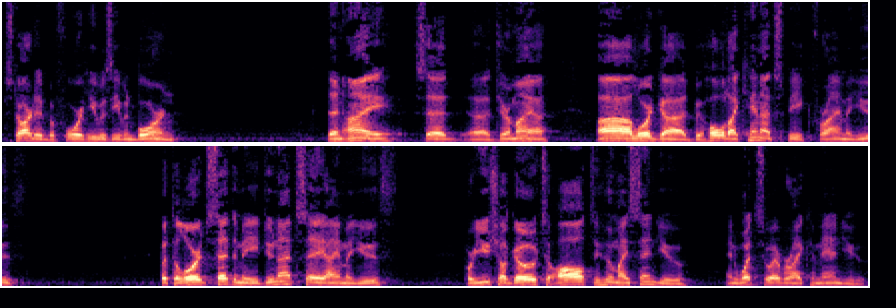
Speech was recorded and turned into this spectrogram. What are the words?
started before he was even born. Then I said, uh, Jeremiah, Ah, Lord God, behold, I cannot speak, for I am a youth. But the Lord said to me, Do not say, I am a youth, for you shall go to all to whom I send you, and whatsoever I command you,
